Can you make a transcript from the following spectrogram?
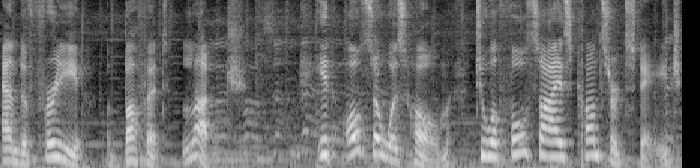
and a free buffet lunch, it also was home to a full size concert stage,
